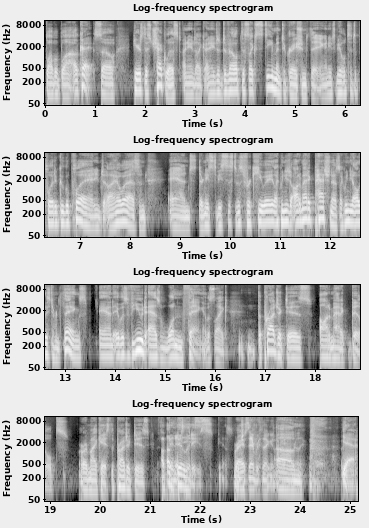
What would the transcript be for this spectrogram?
blah, blah, blah. Okay, so here's this checklist. I need like I need to develop this like Steam integration thing. I need to be able to deploy to Google Play. I need to iOS and and there needs to be systems for QA. Like we need automatic patch notes. Like we need all these different things. And it was viewed as one thing. It was like mm-hmm. the project is automatic builds, or in my case, the project is abilities. yes Right. which is everything in the game um, really Yeah,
